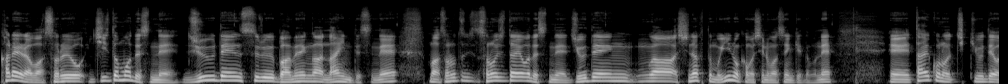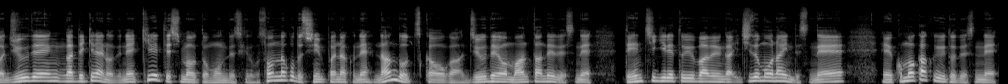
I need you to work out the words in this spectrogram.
彼らはそれを一度もですね、充電する場面がないんですね。まあ、その、その時代はですね、充電はしなくてもいいのかもしれませんけどもね、えー、太古の地球では充電ができないのでね、切れてしまうと思うんですけども、そんなこと心配なくね、何度使おうが充電は満タンでですね、電池切れという場面が一度もないんですね。えー、細かく言うとですね、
